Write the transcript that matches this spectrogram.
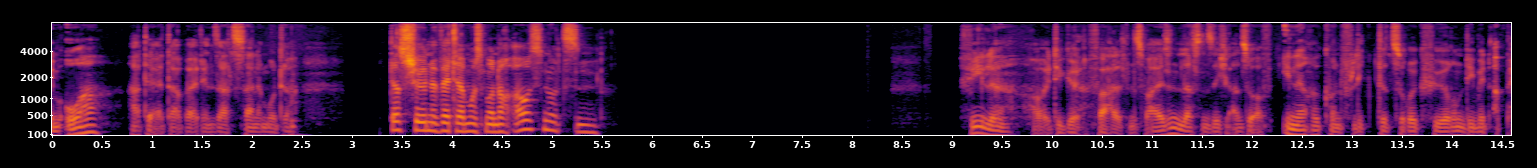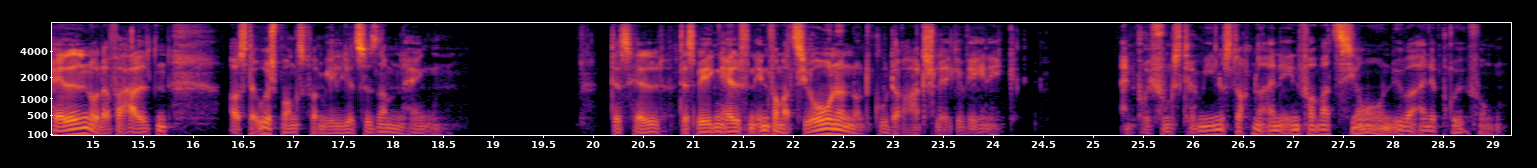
Im Ohr hatte er dabei den Satz seiner Mutter Das schöne Wetter muss man noch ausnutzen. Viele heutige Verhaltensweisen lassen sich also auf innere Konflikte zurückführen, die mit Appellen oder Verhalten aus der Ursprungsfamilie zusammenhängen. Deswegen helfen Informationen und gute Ratschläge wenig. Ein Prüfungstermin ist doch nur eine Information über eine Prüfung,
